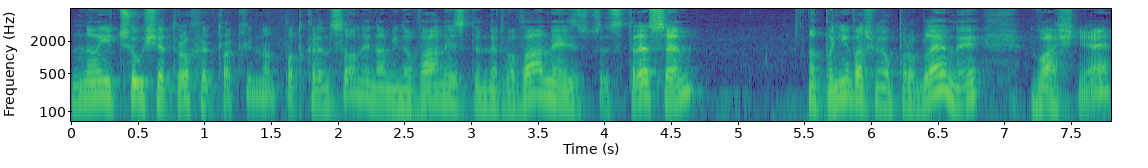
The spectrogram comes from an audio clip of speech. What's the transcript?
no i czuł się trochę taki no, podkręcony, naminowany, zdenerwowany, z stresem, no, ponieważ miał problemy właśnie,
